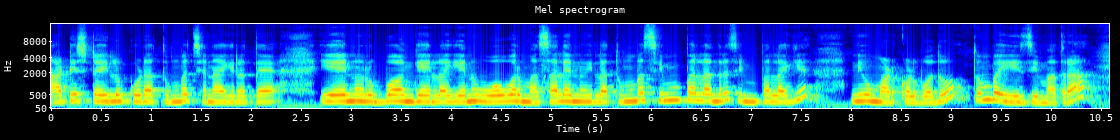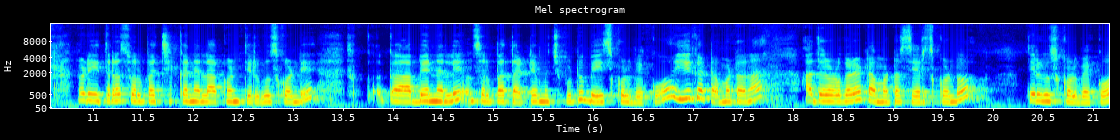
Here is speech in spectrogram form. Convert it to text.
ನಾಟಿ ಸ್ಟೈಲು ಕೂಡ ತುಂಬ ಚೆನ್ನಾಗಿರುತ್ತೆ. ಏನು ರುಬ್ಬೋ ಹಂಗೆ ಇಲ್ಲ, ಏನು ಓವರ್ ಮಸಾಲೆನೂ ಇಲ್ಲ. ತುಂಬ ಸಿಂಪಲ್ ಅಂದರೆ ಸಿಂಪಲ್ಲಾಗಿ ನೀವು ಮಾಡ್ಕೊಳ್ಬೋದು. ತುಂಬ ಈಸಿ ಮಾತ್ರ. ನೋಡಿ, ಈ ಥರ ಸ್ವಲ್ಪ ಚಿಕನ್ ಎಲ್ಲ ಹಾಕ್ಕೊಂಡು ತಿರುಗಿಸ್ಕೊಂಡು ಕಬೇನಲ್ಲಿ ಒಂದು ಸ್ವಲ್ಪ ತಟ್ಟೆ ಮುಚ್ಚಿಬಿಟ್ಟು ಬೇಯಿಸ್ಕೊಳ್ಬೇಕು. ಈಗ ಟೊಮೊಟೊನ ಅದರೊಳಗಡೆ ಟೊಮೊಟೊ ಸೇರಿಸ್ಕೊಂಡು ತಿರುಗಿಸ್ಕೊಳ್ಬೇಕು.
